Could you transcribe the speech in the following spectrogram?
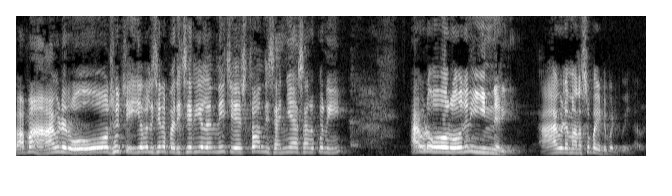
పాప ఆవిడ రోజు చేయవలసిన పరిచర్యలన్నీ చేస్తోంది సన్యాసి అనుకుని ఆవిడ ఓ రోజున ఈయన్ని అడిగింది. ఆవిడ మనసు బయటపడిపోయింది ఆవిడ.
